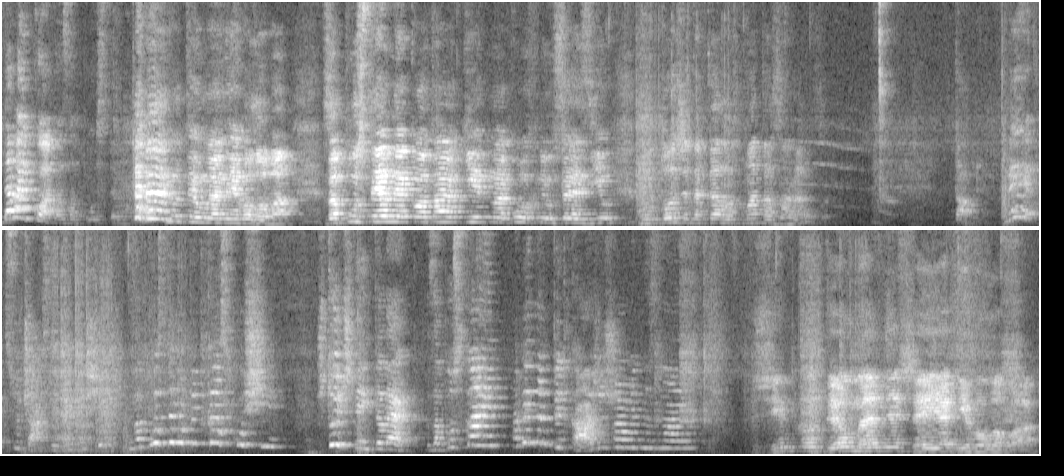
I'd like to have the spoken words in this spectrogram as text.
Давай кота запустимо. Ну ти в мене голова. Запустили кота, кіт на кухню все з'їв. Ну то же така лохмата зараза. Добре, ми сучасні прийшли. Запустимо підказку щі. Штучний інтелект запускаємо, а він нам підкаже, що ми не знаємо. Жінко, ти в мене шия і голова.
